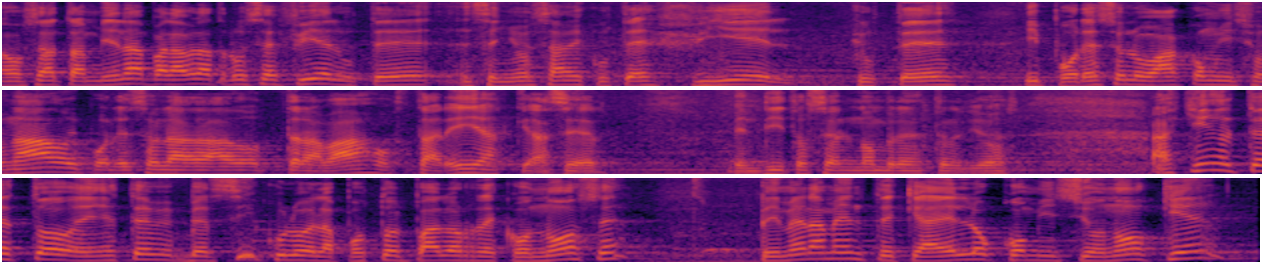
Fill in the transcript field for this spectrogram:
O sea, también la palabra traduce fiel. Usted, el Señor sabe que usted es fiel, que usted, y por eso lo ha comisionado y por eso le ha dado trabajos, tareas que hacer. Bendito sea el nombre de nuestro Dios. Aquí en el texto, en este versículo, el apóstol Pablo reconoce primeramente que a él lo comisionó quién?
